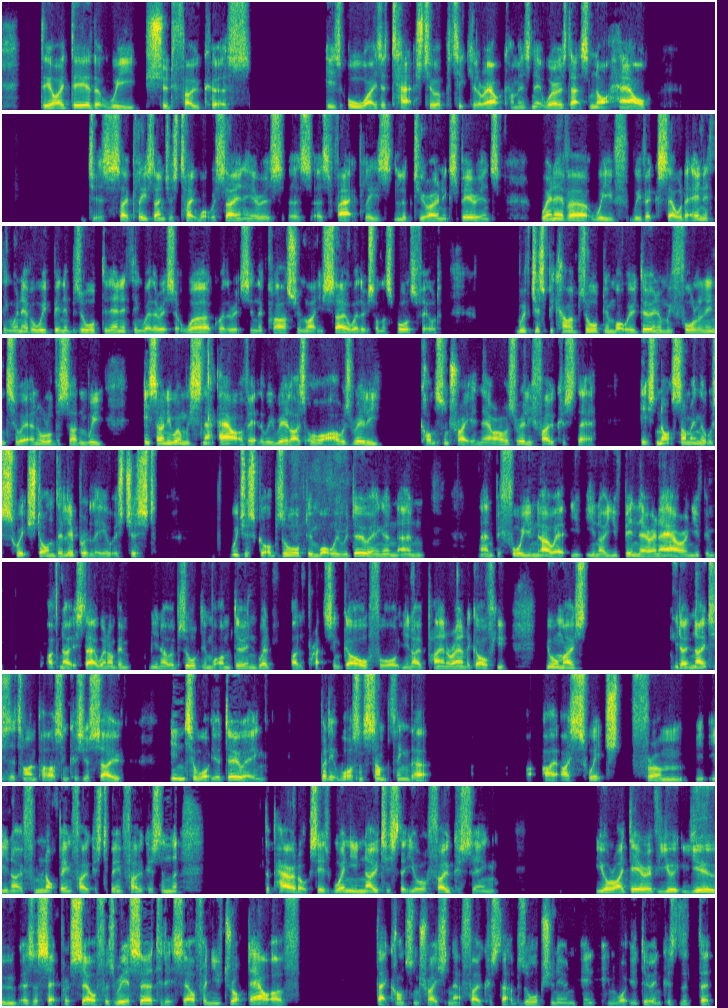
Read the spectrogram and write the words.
the idea that we should focus is always attached to a particular outcome, isn't it? Whereas that's not how. Just so, please don't just take what we're saying here as as as fact. Please look to your own experience. Whenever we've we've excelled at anything, whenever we've been absorbed in anything, whether it's at work, whether it's in the classroom, like you say, whether it's on the sports field, we've just become absorbed in what we were doing and we've fallen into it. And all of a sudden, we it's only when we snap out of it that we realize, oh, I was really concentrating there. I was really focused there. It's not something that was switched on deliberately. It was just we just got absorbed in what we were doing, and and and before you know it, you, you know you've been there an hour, and you've been. I've noticed that when I've been you know absorbed in what I'm doing, whether either practicing golf or you know playing around a golf, you you almost you don't notice the time passing because you're so into what you're doing. But it wasn't something that I, I, switched from you know from not being focused to being focused and the the paradox is when you notice that you're focusing your idea of you you as a separate self has reasserted itself and you've dropped out of that concentration that focus that absorption in in, in what you're doing. Because the, the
